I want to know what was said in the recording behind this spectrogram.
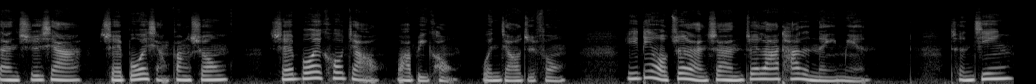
但吃下谁不会想放松？谁不会抠脚、挖鼻孔、闻脚趾缝？一定有最懒散、最邋遢的那一面。曾经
